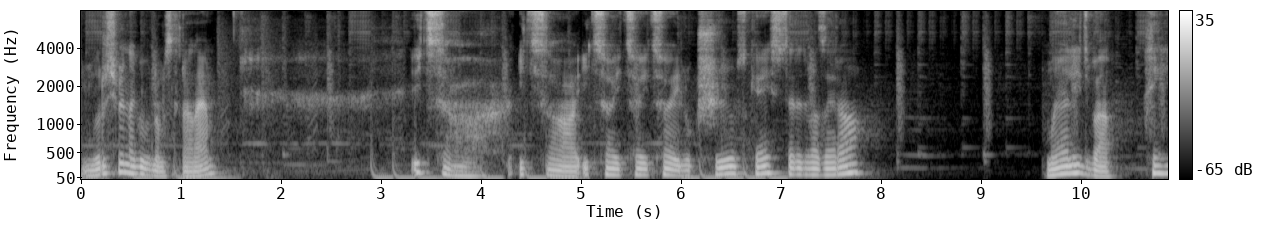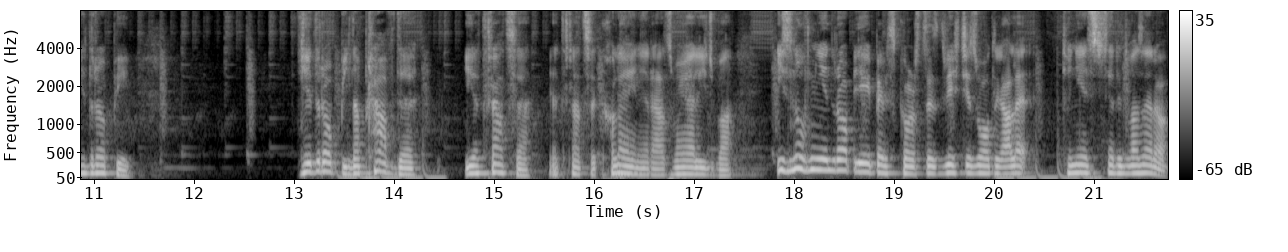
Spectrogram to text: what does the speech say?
Wróćmy na główną stronę. I co? I co? I co? I co? I co? I Luxurious Case 420? Moja liczba. Nie dropi. Nie dropi, naprawdę. Ja tracę. Ja tracę. Kolejny raz. Moja liczba. I znów mi nie dropi Apex Scores. To jest 200 zł, ale to nie jest 420.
